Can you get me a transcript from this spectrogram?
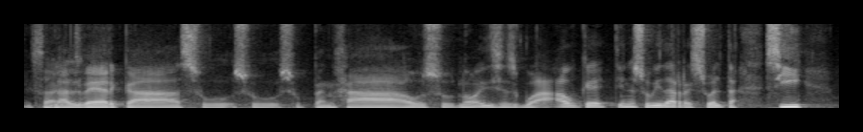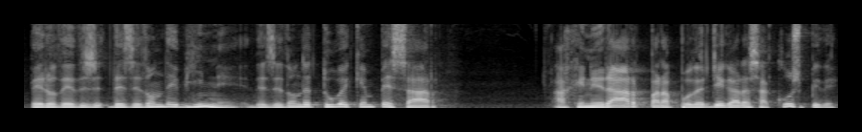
Exacto. La alberca, su, su, su penthouse, su- ¿no? Y dices, wow, ¿qué? Tiene su vida resuelta. Sí, pero de- desde, dónde vine, desde dónde tuve que empezar a generar para poder llegar a esa cúspide.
